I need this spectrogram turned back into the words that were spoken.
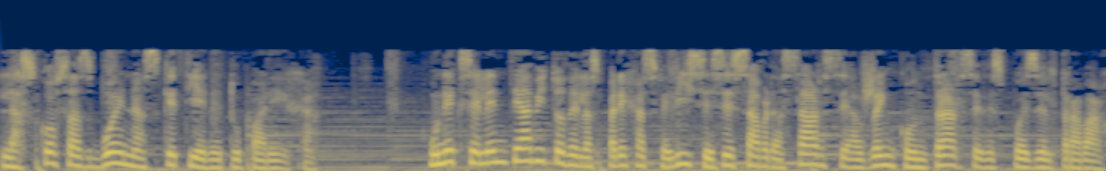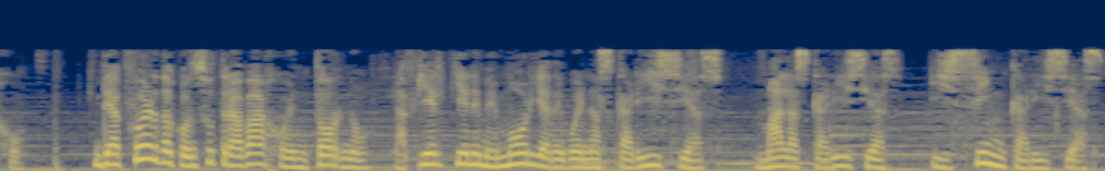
las cosas buenas que tiene tu pareja. Un excelente hábito de las parejas felices es abrazarse al reencontrarse después del trabajo. De acuerdo con su trabajo en torno, la piel tiene memoria de buenas caricias, malas caricias y sin caricias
